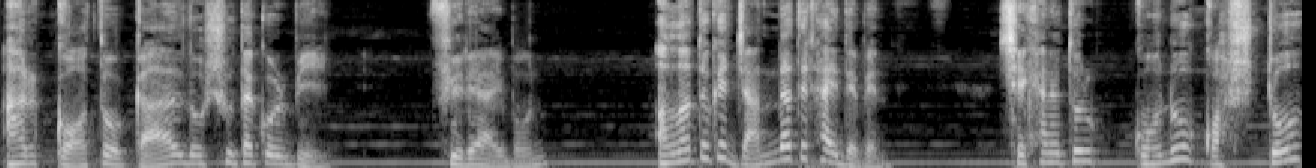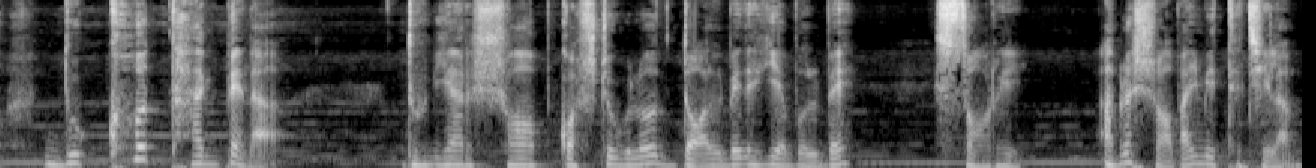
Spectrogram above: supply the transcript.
আর কত কাল দস্যুতা করবি? ফিরে আয় বোন। আল্লাহ তোকে জান্নাতে ঠাই দেবেন। সেখানে তোর কোনো কষ্ট, দুঃখ থাকবে না। দুনিয়ার সব কষ্টগুলো দল বেঁধে গিয়ে বলবে, সরি, আমরা সবাই মিথ্যে ছিলাম।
